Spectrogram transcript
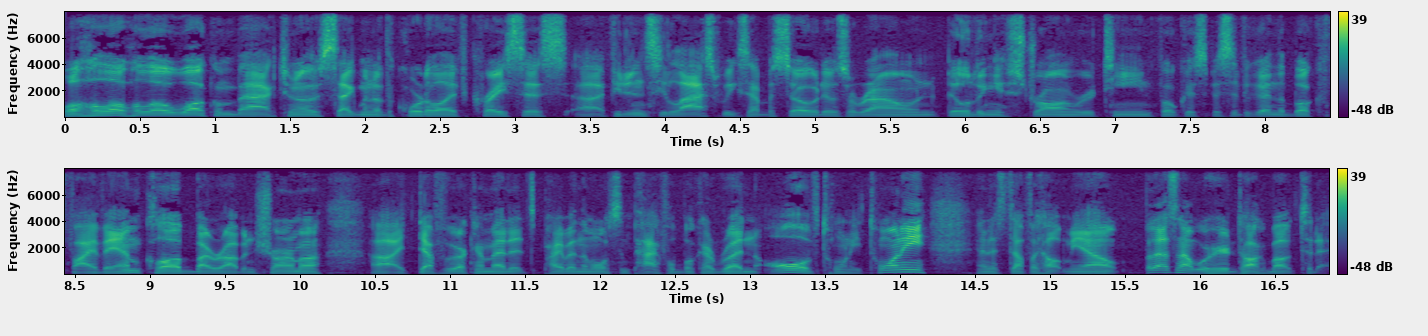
Well, hello, hello. Welcome back to another segment of the Quarter Life Crisis. Uh, if you didn't see last week's episode, it was around building a strong routine, focused specifically on the book 5 a.m. Club by Robin Sharma. Uh, I definitely recommend it. It's probably been the most impactful book I've read in all of 2020, and it's definitely helped me out. But that's not what we're here to talk about today.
